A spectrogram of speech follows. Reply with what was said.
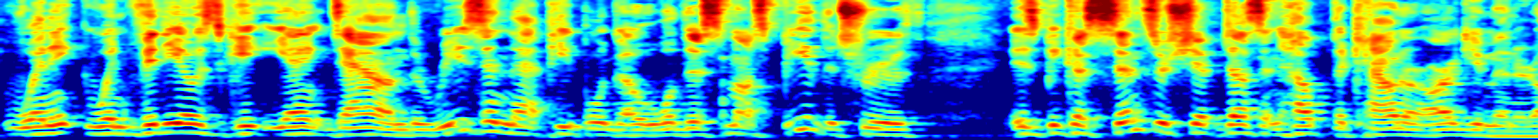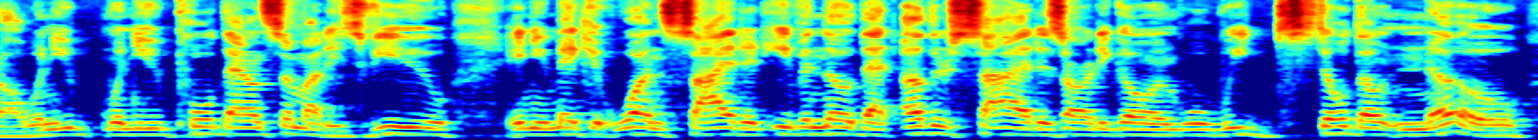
when it when videos get yanked down, the reason that people go, well, this must be the truth, is because censorship doesn't help the counter argument at all. When you when you pull down somebody's view and you make it one sided, even though that other side is already going, well, we still don't know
